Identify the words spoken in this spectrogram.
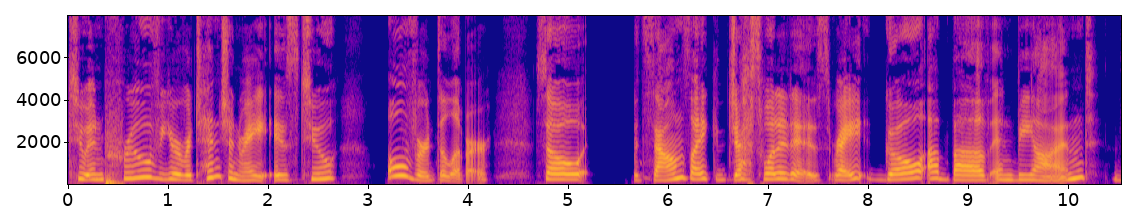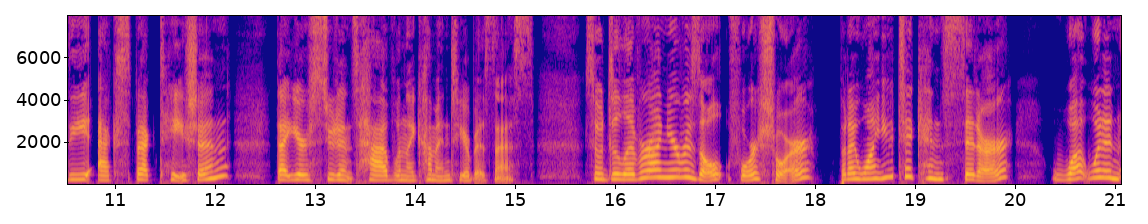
to improve your retention rate is to over deliver. So it sounds like just what it is, right? Go above and beyond the expectation that your students have when they come into your business. So deliver on your result for sure, but I want you to consider what would an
